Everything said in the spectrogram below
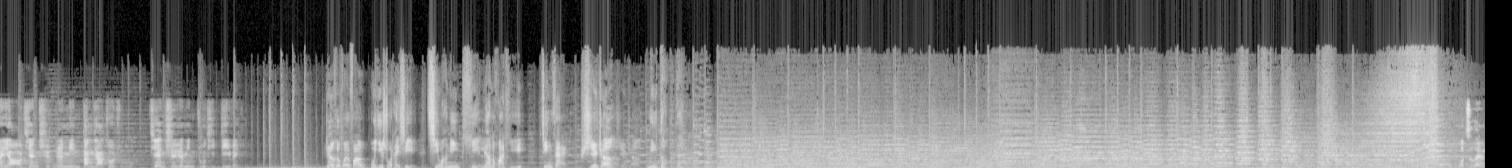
们要坚持人民当家作主，坚持人民主体地位。任何官方不宜说太细，期望您体谅的话题，尽在实证，你懂的。我只能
